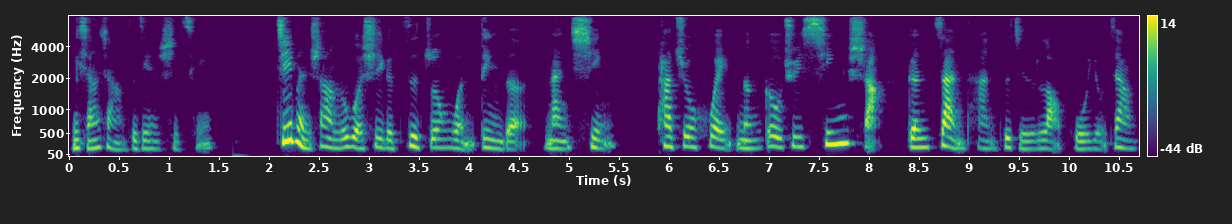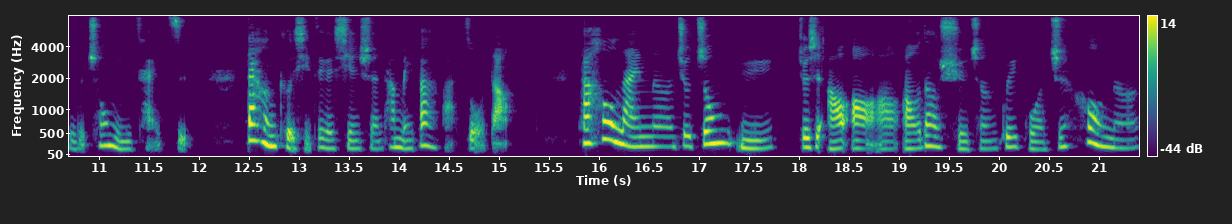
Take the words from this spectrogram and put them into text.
你想想这件事情，基本上如果是一个自尊稳定的男性，他就会能够去欣赏跟赞叹自己的老婆有这样子的聪明才智。但很可惜，这个先生他没办法做到。他后来呢，就终于。就是熬熬熬熬到学成归国之后呢，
